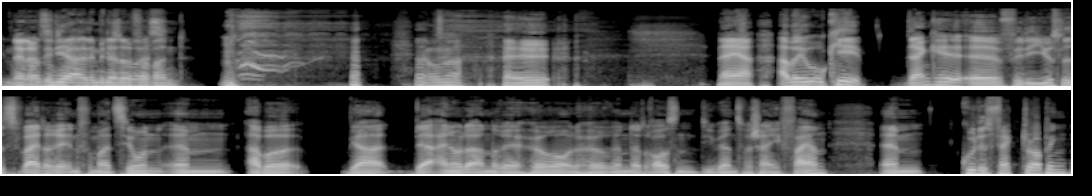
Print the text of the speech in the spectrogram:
im Na, dann sind die ja alle miteinander sowas. verwandt. Junge. Hey. Naja, aber okay, danke äh, für die useless weitere Information. Ähm, aber ja, der eine oder andere Hörer oder Hörerin da draußen, die werden es wahrscheinlich feiern. Ähm, gutes Fact-Dropping,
